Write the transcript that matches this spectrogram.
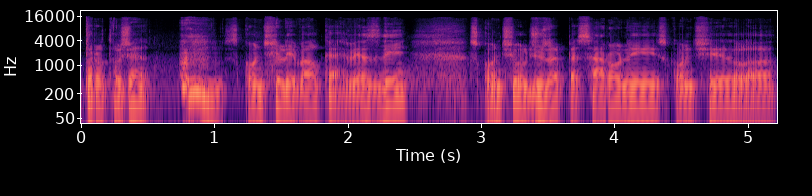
protože skončily velké hvězdy, skončil Giuseppe Saroni, skončil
